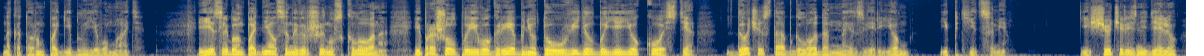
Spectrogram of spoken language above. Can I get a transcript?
на котором погибла его мать. И если бы он поднялся на вершину склона и прошел по его гребню, то увидел бы ее кости, дочисто обглоданные зверьем и птицами. Еще через неделю —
